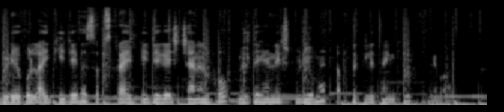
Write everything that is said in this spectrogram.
वीडियो को लाइक कीजिएगा सब्सक्राइब कीजिएगा इस चैनल को। मिलते हैं नेक्स्ट वीडियो में। तब तक के लिए थैंक यू धन्यवाद।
